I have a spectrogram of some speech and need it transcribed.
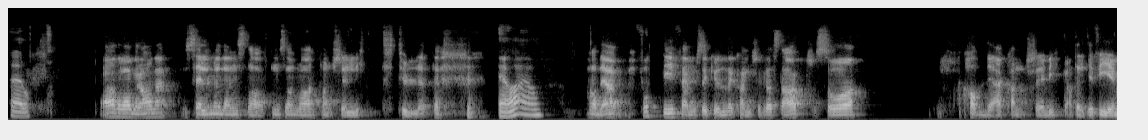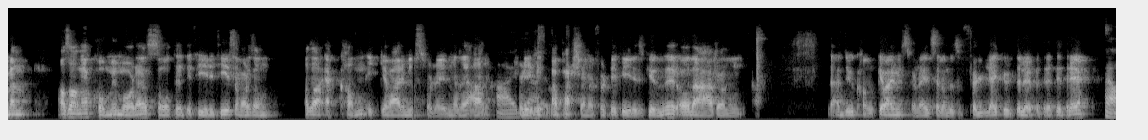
Det er rått. Ja, det var bra, det. Selv med den starten som var kanskje litt tullete. Ja, ja. Hadde jeg fått de fem sekundene kanskje fra start, så hadde jeg kanskje bikka 34. Men altså, når jeg kom i målet så 34-10, så var det sånn Altså, jeg kan ikke være misfornøyd med det her. Nei, Fordi jeg har persa med 44 sekunder, og det er sånn det er, Du kan ikke være misfornøyd, selv om det selvfølgelig er kult å løpe 33. Ja.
